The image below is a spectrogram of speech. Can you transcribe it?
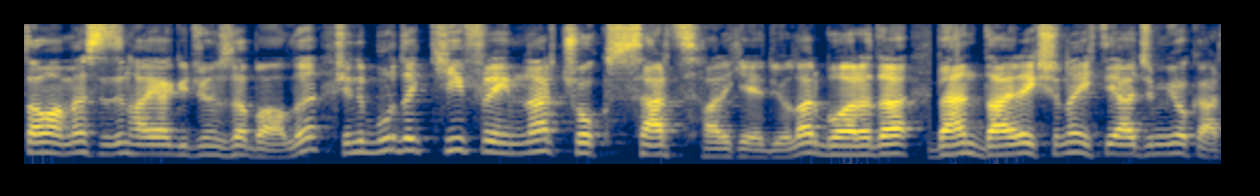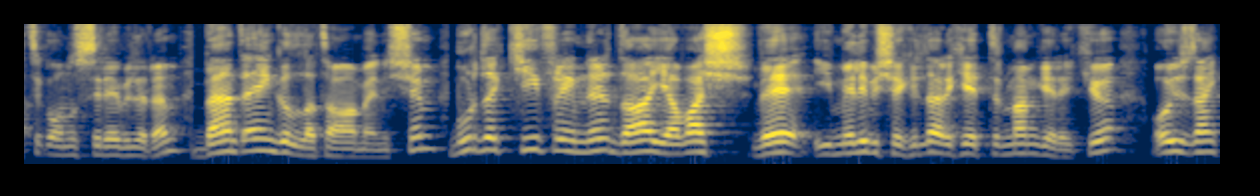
tamamen sizin hayal gücünüze bağlı. Şimdi burada keyframe'ler çok sert hareket ediyorlar. Bu arada bend direction'a ihtiyacım yok artık. Onu silebilirim. Bend angle'la tamamen işim. Burada keyframe'leri daha yavaş ve ivmeli bir şekilde hareket ettirmem gerekiyor. O yüzden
